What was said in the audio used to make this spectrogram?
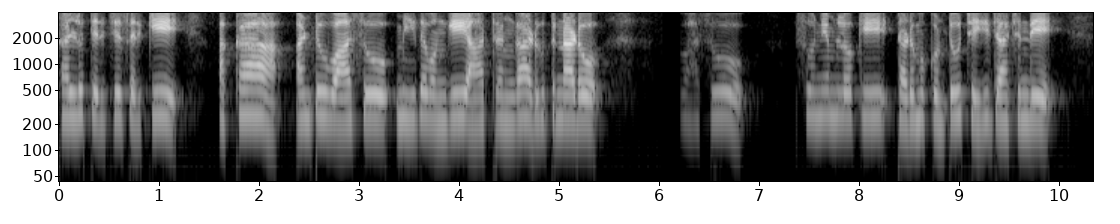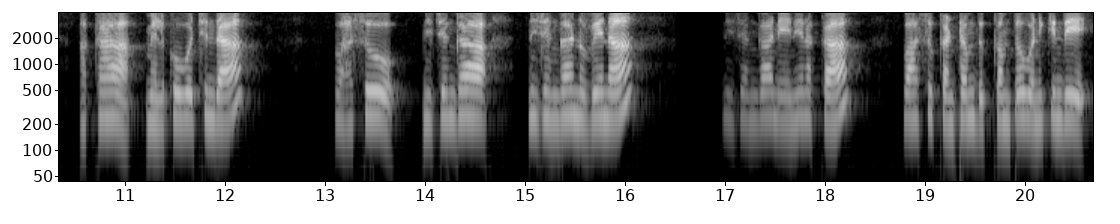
కళ్ళు తెరిచేసరికి అక్కా అంటూ వాసు మీద వంగి ఆత్రంగా అడుగుతున్నాడు. వాసు శూన్యంలోకి తడుముకుంటూ చెయ్యి జాచింది. అక్కా మెలకు వచ్చిందా? వాసు నిజంగా నిజంగా నువ్వేనా? నిజంగా నేనేనక్కా. వాసు కంఠం దుఃఖంతో వణికింది.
